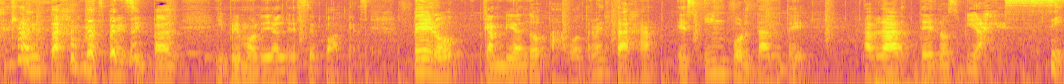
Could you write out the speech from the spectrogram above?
la ventaja más principal y primordial de este podcast. Pero, cambiando a otra ventaja, es importante hablar de los viajes. Sí,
